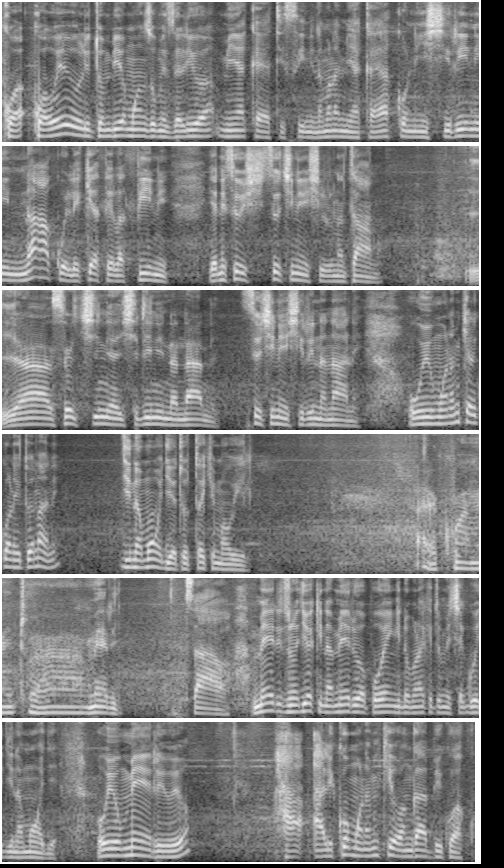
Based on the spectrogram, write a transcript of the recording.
Kwa, kwa wewe ulitumbia mwanzo umezaliwa miaka ya tisini na maana miaka yako ni ishirini na kuelekea thelathini, yani sio sio chini ya ishirini na tano Ya, sio chini ya ishirini na nane. sio chini ya ishirini na nane. Huyu mwanamke alikuwa anaitwa nani? Jina moja tu, tutaki mawili. Alikuwa anaitwa Mary. Sawa. Mary tunajua kina Mary wapo wengi ndio maana tumechagua jina moja. Huyo Mary huyo alikuwa mwanamke wa ngapi kwako?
